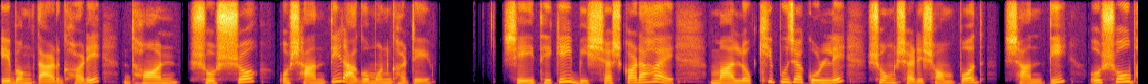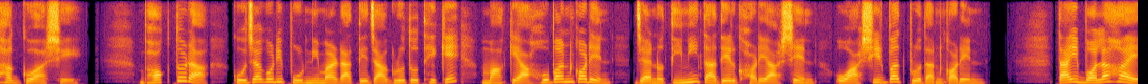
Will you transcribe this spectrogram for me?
এবং তার ঘরে ধন, শস্য ও শান্তির আগমন ঘটে। সেই থেকেই বিশ্বাস করা হয়, মা লক্ষ্মী পূজা করলে সংসারে সম্পদ, শান্তি ও সৌভাগ্য আসে। ভক্তরা কোজাগরী পূর্ণিমার রাতে জাগ্রত থেকে মাকে আহ্বান করেন যেন তিনি তাদের ঘরে আসেন ও আশীর্বাদ প্রদান করেন। তাই বলা হয়,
